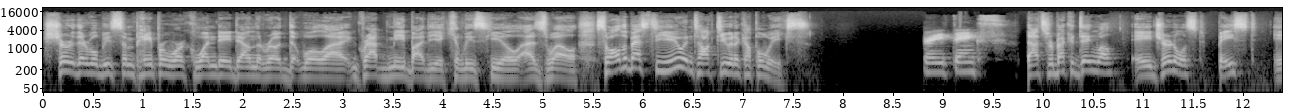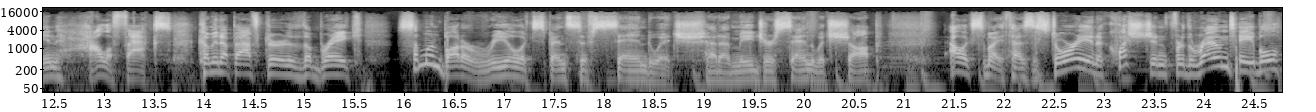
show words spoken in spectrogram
sure there will be some paperwork one day down the road that will uh, grab me by the Achilles heel as well. So all the best to you and talk to you in a couple weeks. Great, thanks. That's Rebecca Dingwell, a journalist based in Halifax. Coming up after the break, someone bought a real expensive sandwich at a major sandwich shop. Alex Smythe has the story and a question for the roundtable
